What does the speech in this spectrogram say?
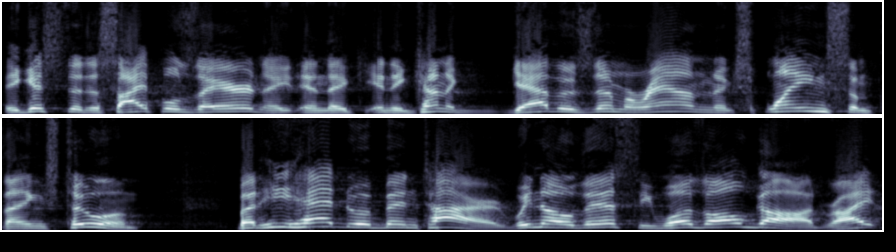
he gets the disciples there and, they, and, they, and he kind of gathers them around and explains some things to them but he had to have been tired. We know this. He was all god right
